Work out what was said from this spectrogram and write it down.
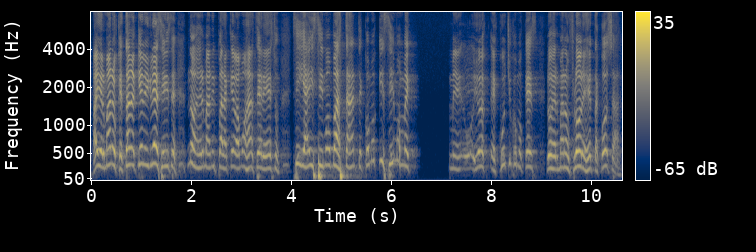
Hay hermanos que están aquí en la iglesia y dicen, no hermano, ¿y para qué vamos a hacer eso? Si ya hicimos bastante, ¿cómo que hicimos? Me yo escucho como que es los hermanos Flores esta cosa.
